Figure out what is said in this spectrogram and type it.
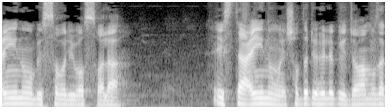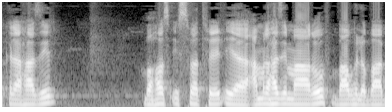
আইনু বিশ্ববলি ওসলা ইস্তা আইনু এই শব্দটি হইল কি, জমা মুজাক্কারা হাজির, বহস, ইসবাত ফেল আমরা হাজির মারুফ, বাব হইল বাব,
